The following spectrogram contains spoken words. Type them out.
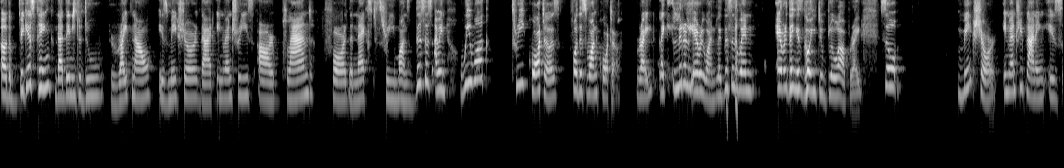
uh, the biggest thing that they need to do right now is make sure that inventories are planned for the next three months. This is, I mean, we work three quarters for this one quarter, right? Like literally everyone. Like this is when everything is going to blow up, right? So make sure inventory planning is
